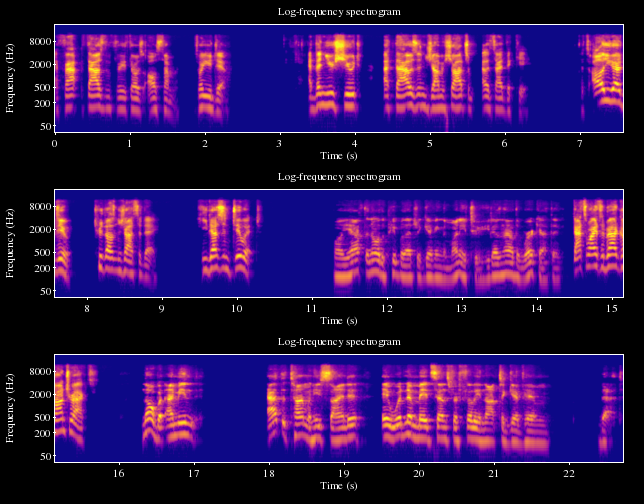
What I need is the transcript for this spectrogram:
a fa- thousand free throws all summer. That's what you do. And then you shoot a thousand jump shots outside the key. That's all you got to do. 2,000 shots a day. He doesn't do it. Well, you have to know the people that you're giving the money to. He doesn't have the work ethic. That's why it's a bad contract. No, but I mean, at the time when he signed it, it wouldn't have made sense for Philly not to give him that.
